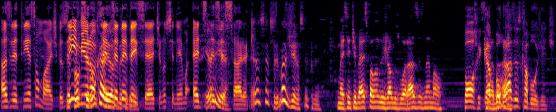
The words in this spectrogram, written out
as letrinhas são mágicas. Você em falou que você nunca leu as 1977, no cinema, é Eu desnecessário aqui. Eu sempre, imagina, sempre. Mas se tivesse falando de jogos vorazes, né, mal? Porra, acabou. Graças a Deus acabou, gente.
